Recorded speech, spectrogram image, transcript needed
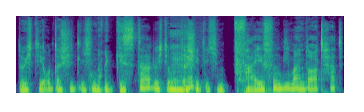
durch die unterschiedlichen Register, durch die Mhm. unterschiedlichen Pfeifen, die man dort hat,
